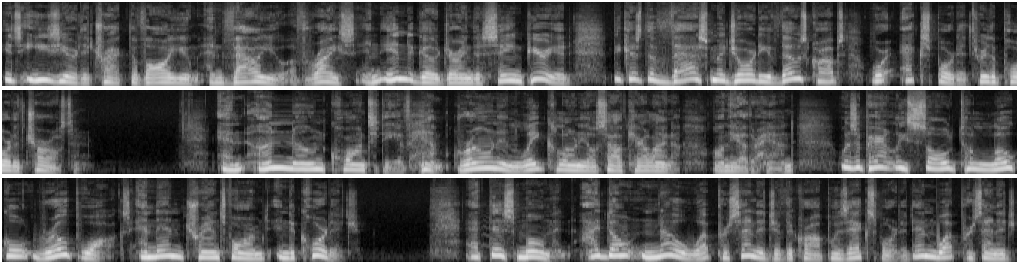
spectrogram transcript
It's easier to track the volume and value of rice and indigo during the same period because the vast majority of those crops were exported through the port of Charleston. An unknown quantity of hemp grown in late colonial South Carolina, on the other hand, was apparently sold to local rope walks and then transformed into cordage. At this moment, I don't know what percentage of the crop was exported and what percentage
